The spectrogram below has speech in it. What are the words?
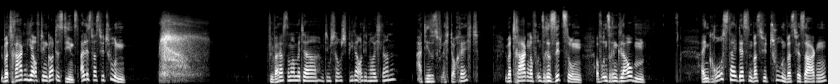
Übertragen hier auf den Gottesdienst. Alles, was wir tun. Wie war das nochmal mit, der, mit dem Schauspieler und den Heuchlern? Hat Jesus vielleicht doch recht? Übertragen auf unsere Sitzungen, auf unseren Glauben. Ein Großteil dessen, was wir tun, was wir sagen,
